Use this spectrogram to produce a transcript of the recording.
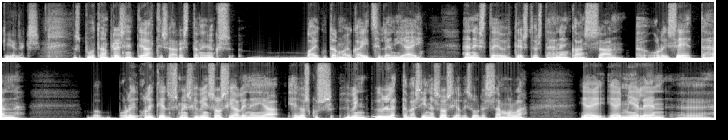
kieleksi. Jos puhutaan presidentti Ahtisaaresta, niin yksi vaikutelma, joka itselleni jäi hänestä ja yhteistyöstä hänen kanssaan, oli se, että hän oli, oli tietysti myös hyvin sosiaalinen ja, ja joskus hyvin yllättävä siinä sosiaalisuudessaan. Mulla – jäi, jäi mieleen äh,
